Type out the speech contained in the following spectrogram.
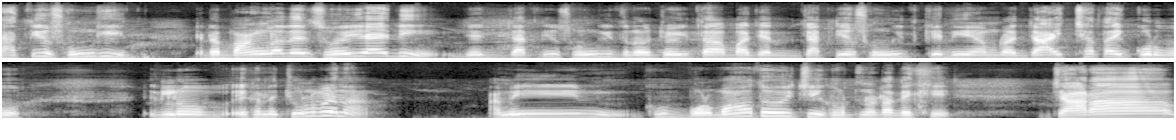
জাতীয় সংগীত। এটা বাংলাদেশ হয়ে যায়নি যে জাতীয় সংগীত রচয়িতা বা জাতীয় সঙ্গীতকে নিয়ে আমরা যা ইচ্ছা তাই করব, এগুলো এখানে চলবে না। আমি খুব মর্মাহত হয়েছি ঘটনাটা দেখে। যারা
